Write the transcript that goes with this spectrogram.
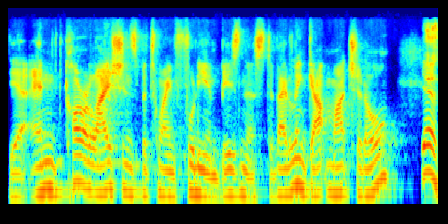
Yeah, and correlations between footy and business, do they link up much at all? Yeah,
